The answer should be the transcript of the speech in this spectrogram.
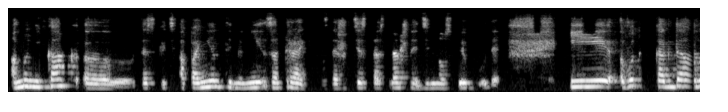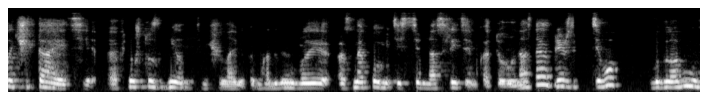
оно никак, так сказать, оппонентами не затрагивалось, даже в те страшные 90-е годы. И вот когда вы читаете все, что сделал этим человеком, когда вы знакомитесь с тем наследием, которое он оставил, прежде всего, во главу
